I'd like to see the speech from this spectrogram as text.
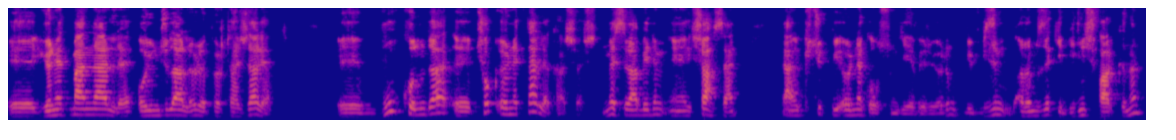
e, yönetmenlerle, oyuncularla röportajlar yaptım. E, bu konuda e, çok örneklerle karşılaştım. Mesela benim e, şahsen yani küçük bir örnek olsun diye veriyorum. Bizim aramızdaki bilinç farkının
